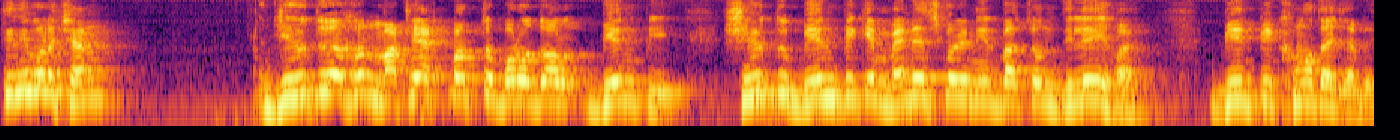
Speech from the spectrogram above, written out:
তিনি বলেছেন, যেহেতু এখন মাঠে একমাত্র বড় দল বিএনপি সেহেতু বিএনপিকে ম্যানেজ করে নির্বাচন দিলেই হয়। বিএনপি ক্ষমতায় যাবে।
